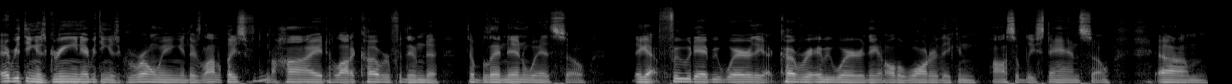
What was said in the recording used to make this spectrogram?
everything is green, everything is growing, and there's a lot of places for them to hide, a lot of cover for them to to blend in with. So they got food everywhere, they got cover everywhere, and they got all the water they can possibly stand. So um,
